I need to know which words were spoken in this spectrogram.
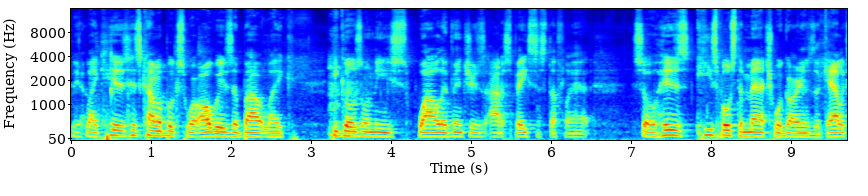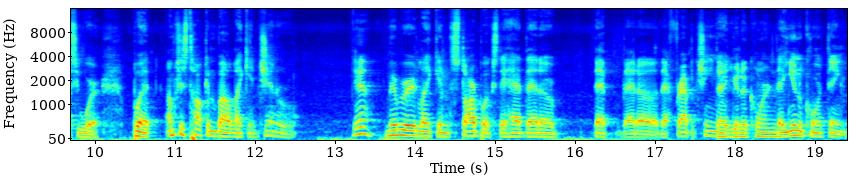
Yeah. Like his his comic books were always about like he goes on these wild adventures out of space and stuff like that. So his he's supposed to match what Guardians of the Galaxy were. But I'm just talking about like in general. yeah. Remember like in Starbucks they had that uh that that uh that frappuccino That unicorn that unicorn thing.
